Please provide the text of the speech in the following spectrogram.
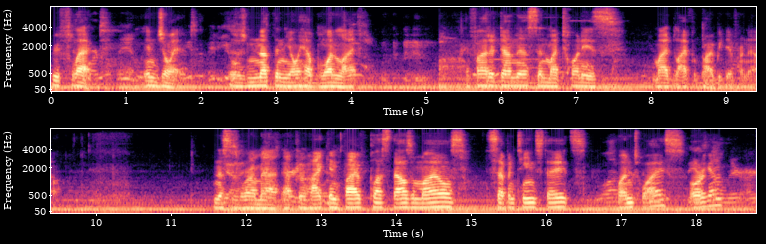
reflect, enjoy it. There's nothing. You only have one life. If I'd have done this in my twenties, my life would probably be different now. And this is where I'm at after hiking five plus thousand miles, 17 states, one twice, Oregon.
